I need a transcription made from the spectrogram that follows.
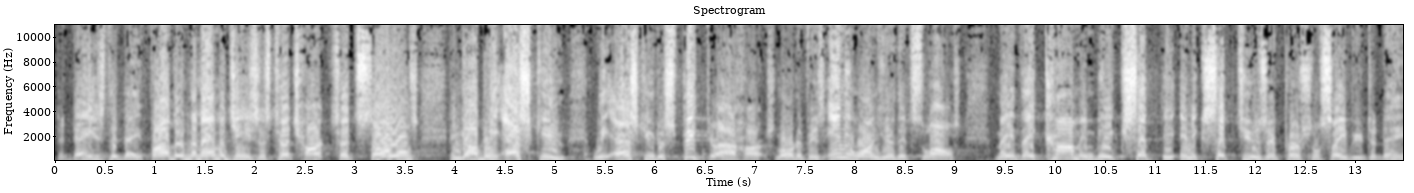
Today's the day. Father, in the name of Jesus, touch hearts, touch souls. And God, we ask you, we ask you to speak to our hearts. Lord, if there's anyone here that's lost, may they come and be accepted and accept you as their personal Savior today.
